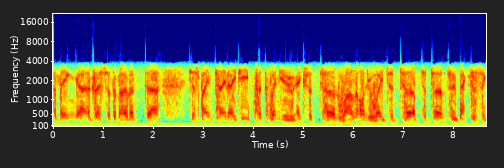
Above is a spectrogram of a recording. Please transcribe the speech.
are being uh, addressed at the moment. Just maintain 80, but when you exit turn 1 on your way to, tur- up to turn 2 back to 60,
